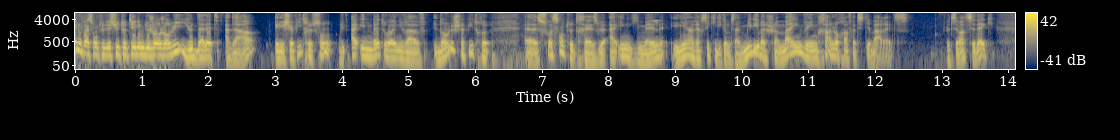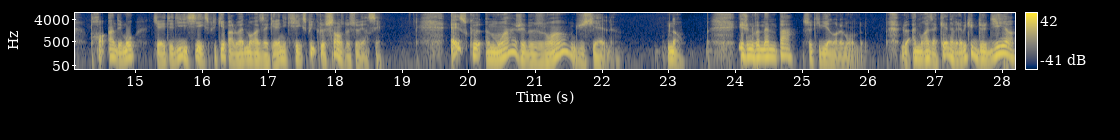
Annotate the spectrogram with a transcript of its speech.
Et nous passons tout de suite au télim du jour aujourd'hui, Yudalet Ada. Et les chapitres sont du Aïn Bet au Aïn Vav. Et dans le chapitre 73, euh, le Aïn Gimel, il y a un verset qui dit comme ça Mili veimcha Le Tzemar Tzedek prend un des mots qui a été dit ici, expliqué par le Hadmor Azaken, et qui explique le sens de ce verset. Est-ce que moi j'ai besoin du ciel? Non. Et je ne veux même pas ce qu'il y a dans le monde le Admorazaken avait l'habitude de dire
